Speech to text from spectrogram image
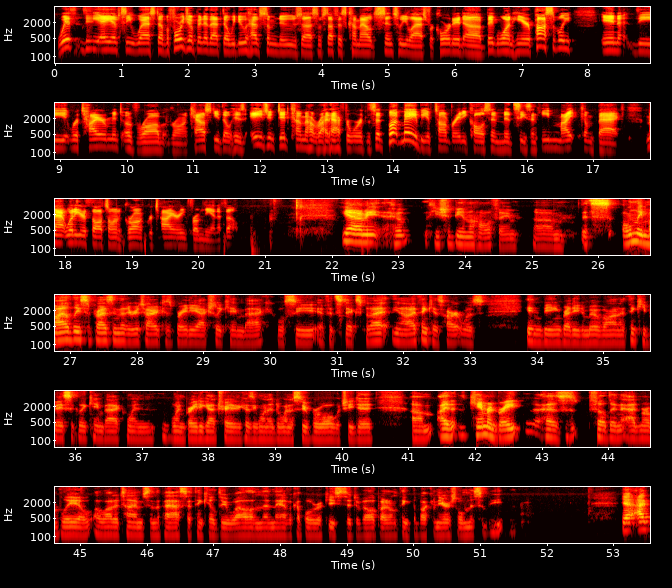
with the AFC West. Uh, before we jump into that, though, we do have some news. Uh, some stuff has come out since we last recorded. Uh, big one here, possibly in the retirement of Rob Gronkowski, though his agent did come out right afterwards and said, but maybe if Tom Brady calls him midseason, he might come back. Matt, what are your thoughts on Gronk retiring from the NFL? Yeah, I mean, he should be in the Hall of Fame. Um, it's only mildly surprising that he retired because Brady actually came back. We'll see if it sticks. But I, you know, I think his heart was in being ready to move on. I think he basically came back when when Brady got traded because he wanted to win a Super Bowl, which he did. Um, I Cameron Brate has filled in admirably a, a, lot of times in the past. I think he'll do well, and then they have a couple rookies to develop. I don't think the Buccaneers will miss a beat. Yeah, I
